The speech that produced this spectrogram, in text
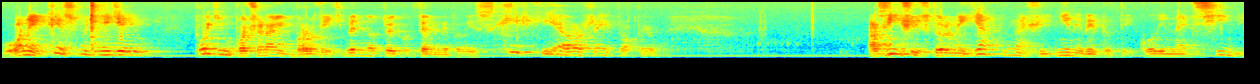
вони киснуть неділю, потім починають бродити. Видно, той коктейль не пили. Скільки я грошей пропив. А з іншої сторони, як у наші дні не випити, коли на ціни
